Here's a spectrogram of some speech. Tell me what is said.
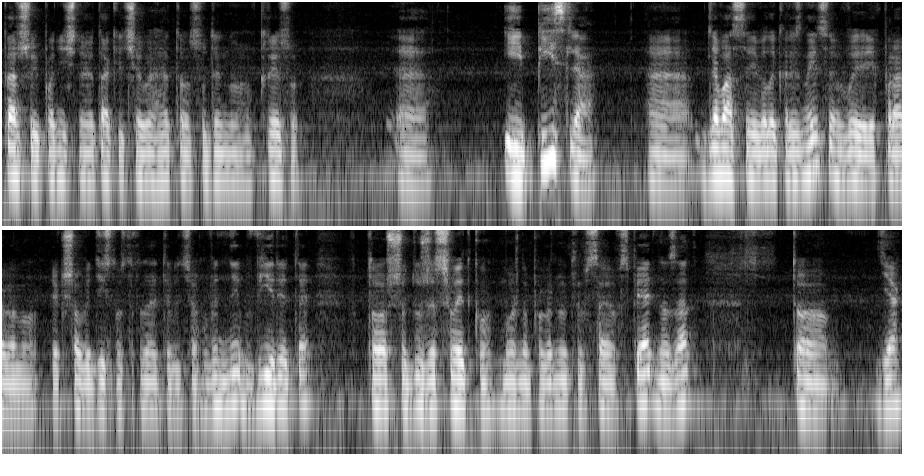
першої панічної атаки чи вегетосудинного кризу, е, і після е, для вас це є велика різниця. Ви, як правило, якщо ви дійсно страдаєте від цього, ви не вірите в те, що дуже швидко можна повернути все вспять назад. То я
